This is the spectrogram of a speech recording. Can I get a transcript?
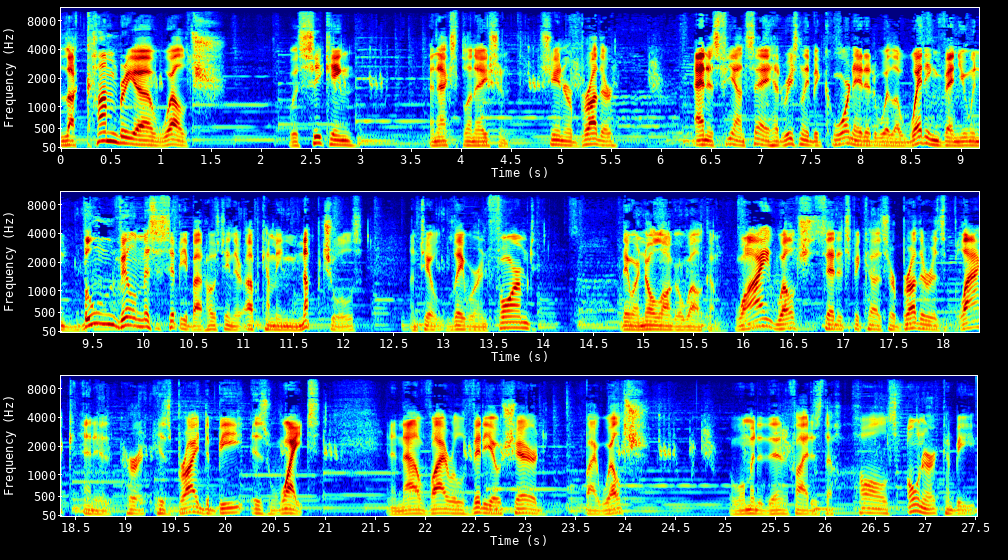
La Cambria Welch was seeking an explanation. She and her brother and his fiancee had recently been coordinated with a wedding venue in Booneville, Mississippi about hosting their upcoming nuptials until they were informed they were no longer welcome. Why? Welch said it's because her brother is black and his, her, his bride to be is white. In a now viral video shared by Welch, a woman identified as the hall's owner can be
